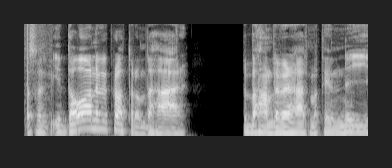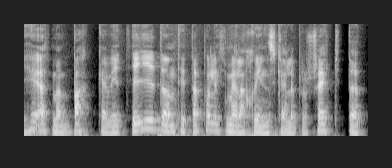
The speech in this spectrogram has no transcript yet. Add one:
Alltså, idag när vi pratar om det här så behandlar vi det här som att det är en nyhet. Men backar vi i tiden, titta på liksom hela skinnskalleprojektet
